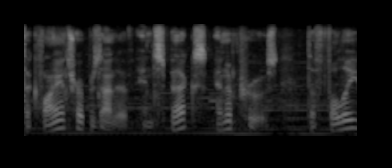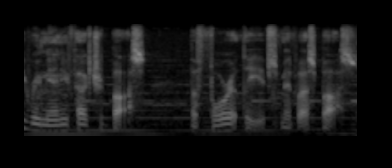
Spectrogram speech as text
The client's representative inspects and approves the fully remanufactured bus before it leaves Midwest Bus.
